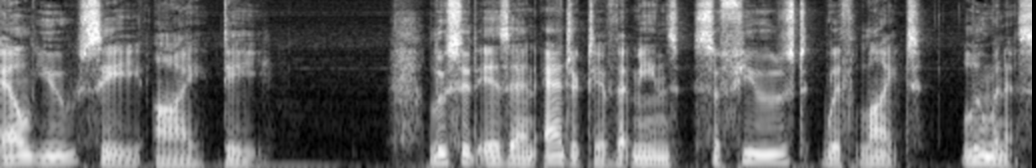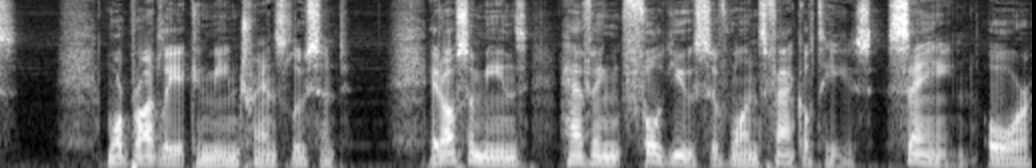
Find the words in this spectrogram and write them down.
L U C I D. Lucid is an adjective that means suffused with light, luminous. More broadly, it can mean translucent. It also means having full use of one's faculties, sane, or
